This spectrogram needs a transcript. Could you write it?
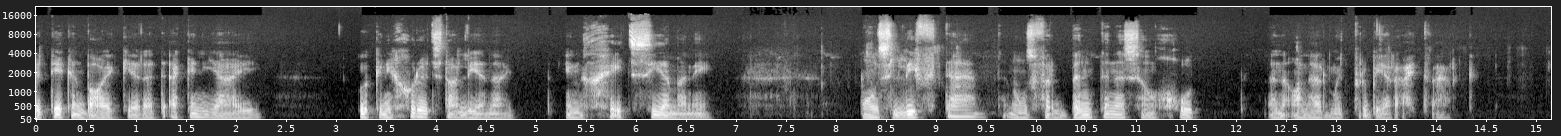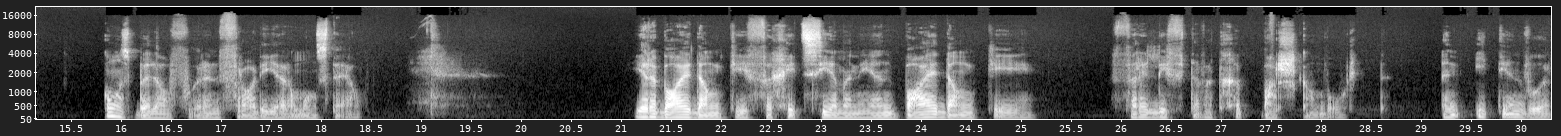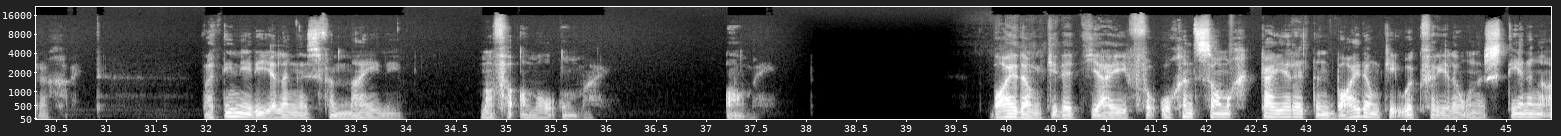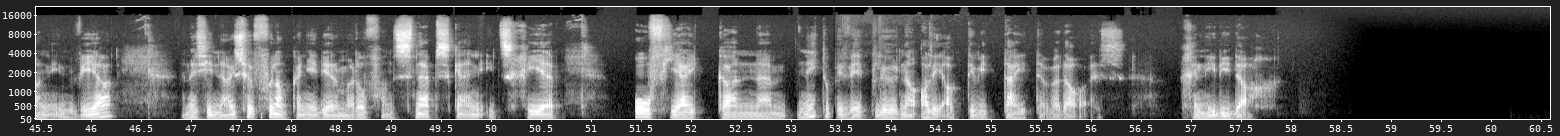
beteken baie keer dat ek en jy ook in die grootste alleenheid en Getsemane ons liefde en ons verbintenis aan God en ander moet probeer uitwerk. Kom ons bid daarvoor en vra die Here om ons te help. Here baie dankie vir Getsemane en baie dankie vir 'n liefde wat gebars kan word in U teenwoordigheid wat nie net die heling is vir my nie, maar vir almal om my. Amen. Baie dankie dat jy ver oggend saam gekuier het en baie dankie ook vir julle ondersteuning aan Envia. En as jy nou so voel, dan kan jy deur middel van SnapScan iets gee of jy kan um, net op die webloer na al die aktiwiteite wat daar is. Geniet die dag.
